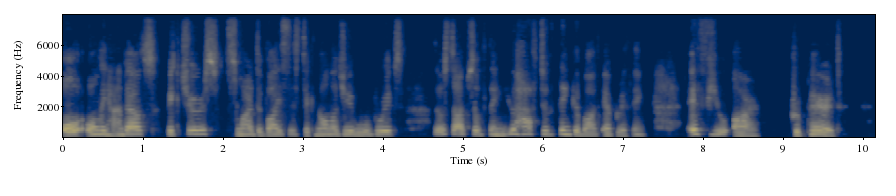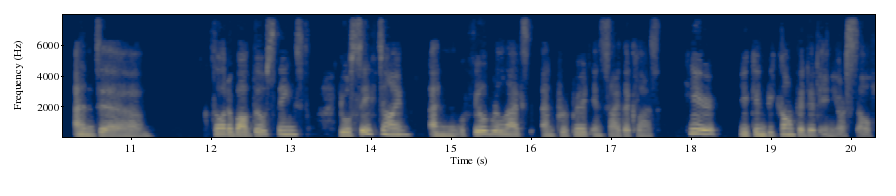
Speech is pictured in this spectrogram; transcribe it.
All, only handouts, pictures, smart devices, technology, rubrics, those types of things. You have to think about everything. If you are prepared and uh, thought about those things, you will save time and feel relaxed and prepared inside the class. Here, you can be confident in yourself.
